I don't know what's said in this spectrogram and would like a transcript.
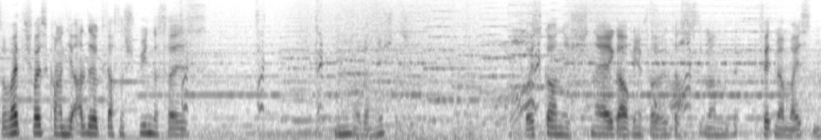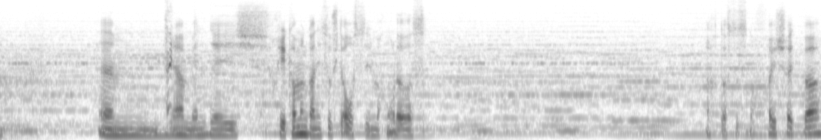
Soweit ich weiß, kann man hier alle Klassen spielen, das heißt... Hm, oder nicht? Ich weiß gar nicht. Naja, egal, auf jeden Fall, das sieht man gefällt mir am meisten. Ähm, ja, männlich. Hier kann man gar nicht so viel Aussehen machen, oder was? Ach, das ist noch freischaltbar.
